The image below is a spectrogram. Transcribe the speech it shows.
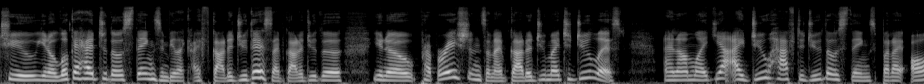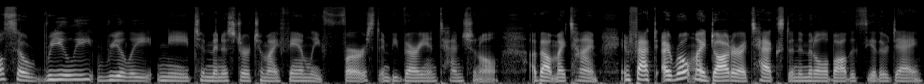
to, you know, look ahead to those things and be like, I've got to do this. I've got to do the, you know, preparations and I've got to do my to do list. And I'm like, yeah, I do have to do those things, but I also really, really need to minister to my family first and be very intentional about my time. In fact, I wrote my daughter a text in the middle of all this the other day.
